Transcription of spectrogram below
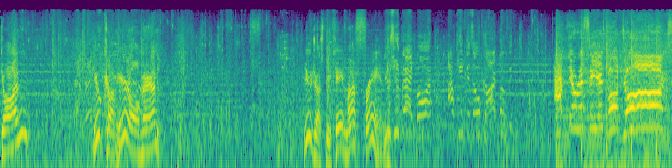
Gun? You come here, old man! You just became my friend. You shoot back, boy. I'll keep this old cart moving. Accuracy is for dogs!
